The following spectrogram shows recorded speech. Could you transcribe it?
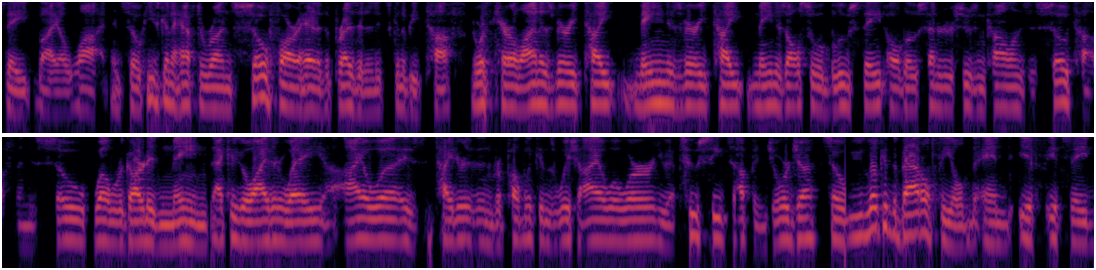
state by a lot. And so he's going to have to run so far ahead of the president. It's going to be tough. North Carolina is very tight. Maine is very tight. Maine is also a blue state, although Senator Susan Collins is so tough and is so well regarded in Maine. That could go either way. Uh, Iowa is tighter than Republicans wish Iowa were. You have two seats up in Georgia. So you look at the battlefield, and if it's a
